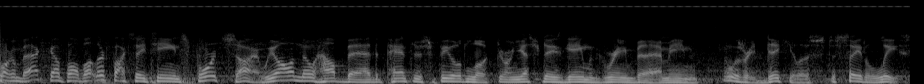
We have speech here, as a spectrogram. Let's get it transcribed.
Welcome back. I'm Paul Butler, Fox 18 Sports. All right, we all know how bad the Panthers field looked during yesterday's game with Green Bay. I mean, it was ridiculous, to say the least,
